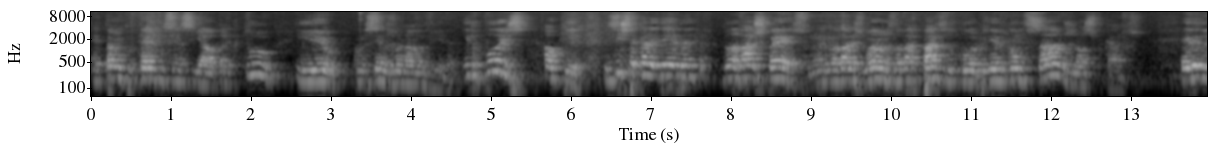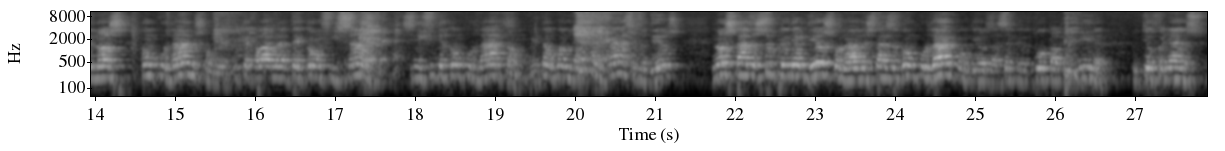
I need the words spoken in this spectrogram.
é tão importante e essencial para que tu e eu comecemos uma nova vida. E depois, ao quê? Existe aquela ideia de, de lavar os pés, é? de lavar as mãos, de lavar partes do corpo, ideia de confessarmos os nossos pecados. A ideia de nós concordarmos com Deus, porque a palavra até confissão significa concordar com. Então, quando tu confessas a Deus, não estás a surpreender Deus com nada, estás a concordar com Deus acerca da tua própria vida, do teu falhanço.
